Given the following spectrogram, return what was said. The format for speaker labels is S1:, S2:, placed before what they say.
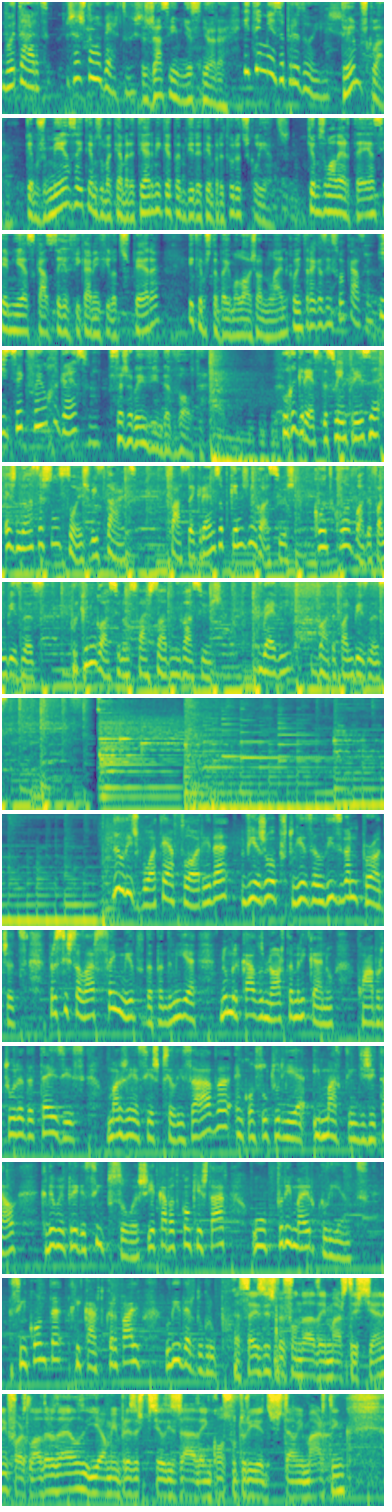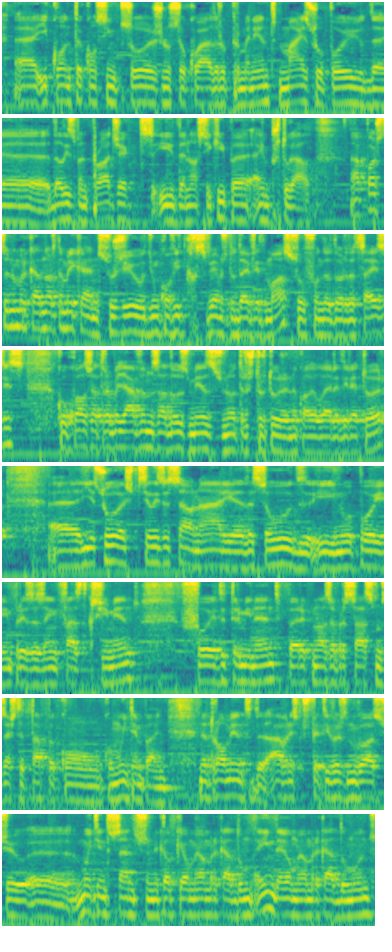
S1: Boa tarde. Já estão abertos?
S2: Já sim, minha senhora.
S1: E tem mesa para dois?
S2: Temos, claro. Temos mesa e temos uma câmara térmica para medir a temperatura dos clientes. Temos um alerta SMS caso tenha de ficar em fila de espera e temos também uma loja online com entregas em sua casa.
S1: Isso é que foi um regresso.
S2: Seja bem-vinda de volta.
S3: O regresso da sua empresa às nossas soluções Restart. Faça grandes ou pequenos negócios. Conte com a Vodafone Business. Porque o negócio não se faz só de negócios. Ready? Vodafone Business.
S4: De Lisboa até à Flórida, viajou a portuguesa Lisbon Project para se instalar sem medo da pandemia no mercado norte-americano, com a abertura da Thesis, uma agência especializada em consultoria e marketing digital que deu emprego a cinco pessoas e acaba de conquistar o primeiro cliente. Assim conta Ricardo Carvalho, líder do grupo.
S5: A Thesis foi fundada em março deste ano em Fort Lauderdale e é uma empresa especializada em consultoria de gestão e marketing uh, e conta com cinco pessoas no seu quadro permanente, mais o apoio da, da Lisbon Project e da nossa equipa em Portugal. A aposta no mercado norte-americano surgiu de um convite que recebemos do David Moss, o fundador da Thesis, com o qual já trabalhávamos há 12 meses noutra estrutura na qual ele era diretor, eh, e a sua especialização na área da saúde e no apoio a empresas em fase de crescimento foi determinante para que nós abraçássemos esta etapa com, com muito empenho. Naturalmente, abrem-se perspectivas de negócio uh, muito interessantes naquele que é o maior mercado, do, ainda é o maior mercado do mundo,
